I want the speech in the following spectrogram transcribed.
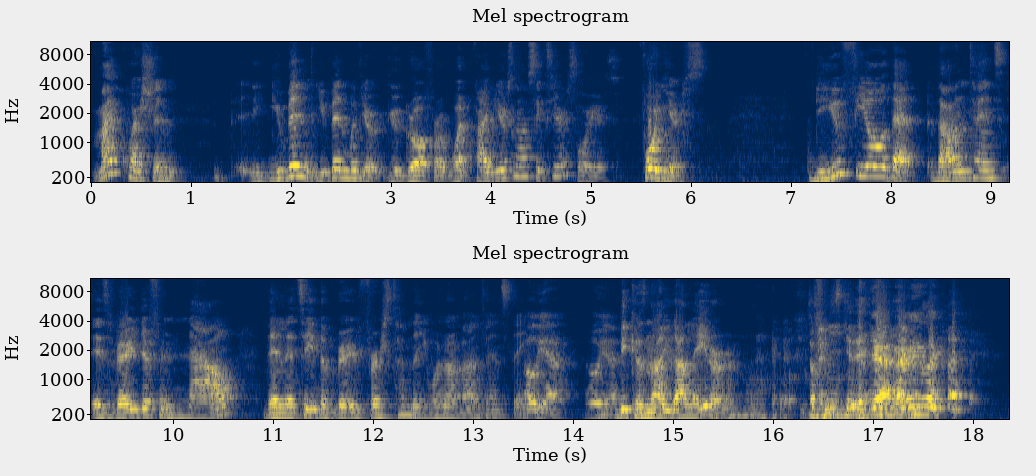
My question: You've been you've been with your, your girl for what five years now? Six years? four years. Four years. Do you feel that Valentine's is very different now than let's say the very first time that you went on Valentine's Day? Oh yeah. Oh yeah. Because now you got later. I'm just kidding. Yeah, I mean, like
